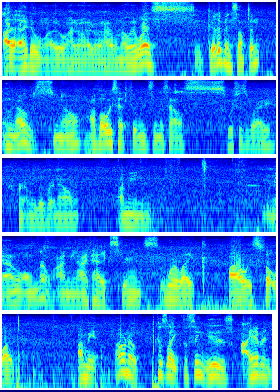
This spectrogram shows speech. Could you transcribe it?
I I don't I don't I don't I don't, I don't know what it was. It could have been something. Who knows? You know, I've always had feelings in this house, which is where I currently live right now. I mean, I don't know. I mean, I've had experience where like I always felt like, I mean, I don't know, cause like the thing is, I haven't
